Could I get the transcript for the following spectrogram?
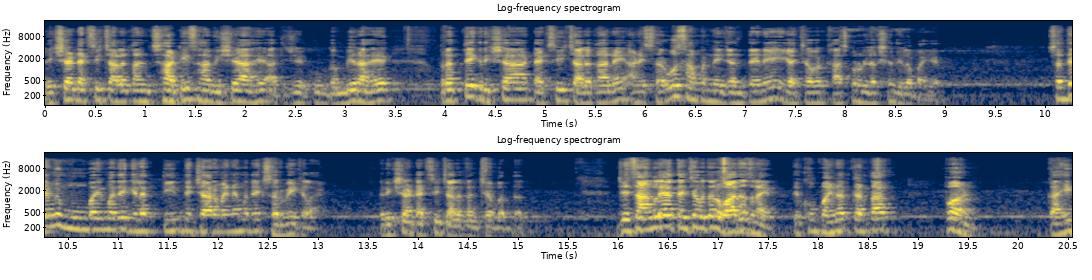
रिक्षा टॅक्सी चालकांसाठीच हा विषय आहे अतिशय खूप गंभीर आहे. प्रत्येक रिक्षा टॅक्सी चालकाने आणि सर्वसामान्य जनतेने याच्यावर खास करून लक्ष दिलं पाहिजे. सध्या मी मुंबईमध्ये गेल्या तीन ते चार महिन्यामध्ये एक सर्व्हे केला आहे रिक्षा टॅक्सी चालकांच्या बद्दल जे चांगले आहेत त्यांच्याबद्दल वादच नाहीत. ते खूप मेहनत करतात पण काही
